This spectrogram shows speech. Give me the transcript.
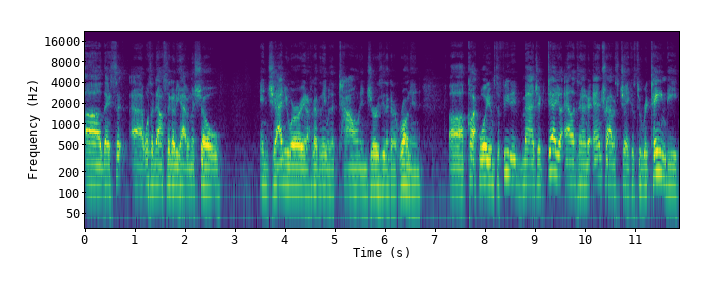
Uh, they uh, was announced they're going to be having a show in January, and I forgot the name of the town in Jersey they're going to run in. Uh, Clark Williams defeated Magic, Daniel Alexander, and Travis Jacobs to retain the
